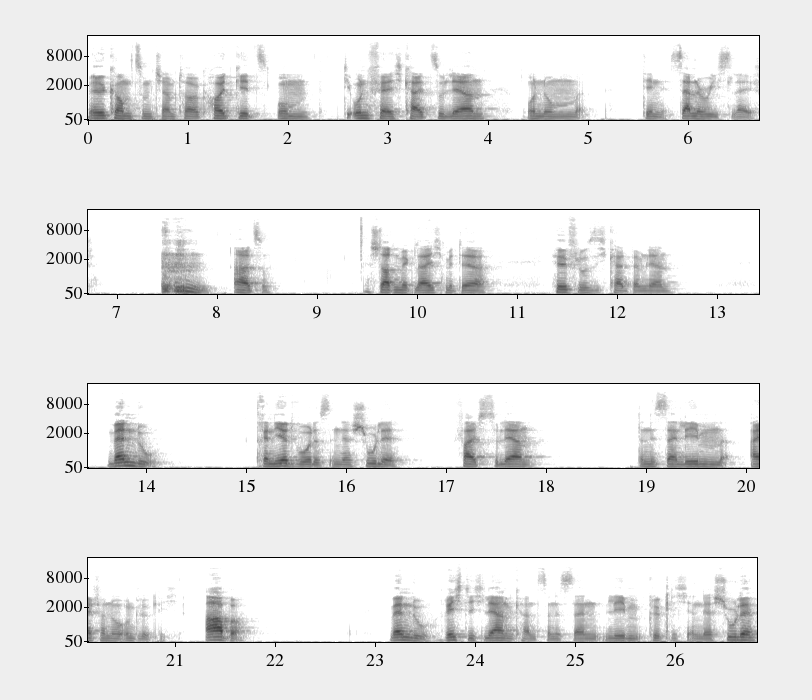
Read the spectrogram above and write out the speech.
Willkommen zum Jump Talk. Heute geht es um die Unfähigkeit zu lernen und um den Salary Slave. also, starten wir gleich mit der Hilflosigkeit beim Lernen. Wenn du trainiert wurdest in der Schule, falsch zu lernen, dann ist dein Leben einfach nur unglücklich. Aber wenn du richtig lernen kannst, dann ist dein Leben glücklich. In der Schule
